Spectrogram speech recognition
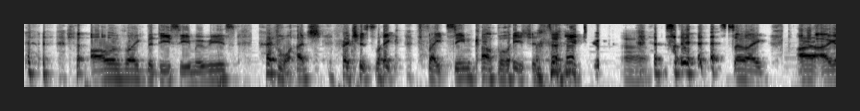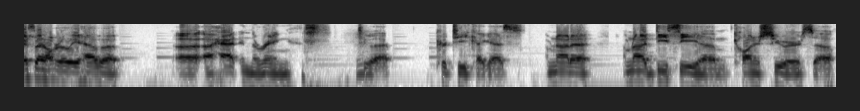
all of like the DC movies I've watched are just like fight scene compilations on YouTube. Uh, so, so, like, I, I guess I don't really have a a, a hat in the ring to uh, critique. I guess I'm not a I'm not a DC um, connoisseur, so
